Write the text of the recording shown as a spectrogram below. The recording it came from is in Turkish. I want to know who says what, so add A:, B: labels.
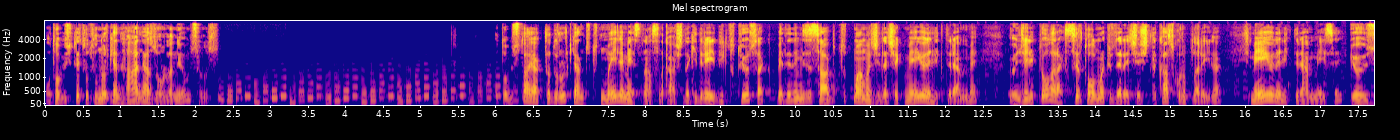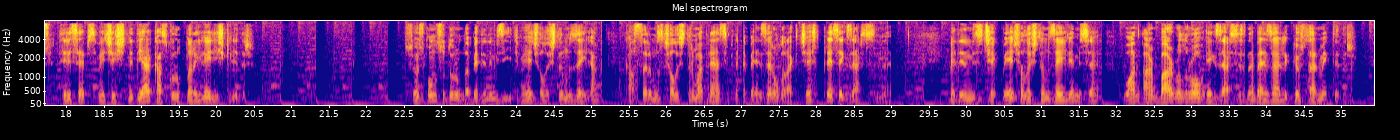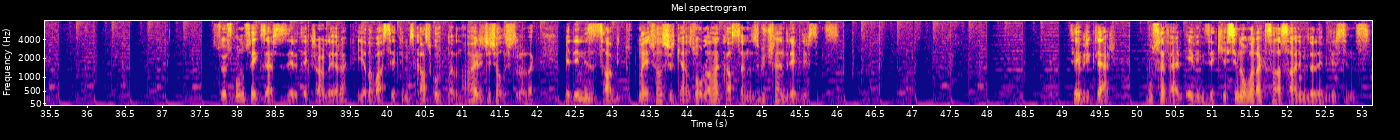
A: Otobüste tutunurken hala zorlanıyor musunuz? Otobüste ayakta dururken tutunma eylemi esnasında karşıdaki direği dik tutuyorsak, bedenimizi sabit tutma amacıyla çekmeye yönelik direnme, öncelikli olarak sırt olmak üzere çeşitli kas gruplarıyla, itmeye yönelik direnme ise göğüs, triceps ve çeşitli diğer kas gruplarıyla ilişkilidir. Söz konusu durumda bedenimizi itmeye çalıştığımız eylem, kaslarımızı çalıştırma prensibine benzer olarak chest press egzersizine, bedenimizi çekmeye çalıştığımız eylem ise one arm barbell row egzersizine benzerlik göstermektedir. Söz konusu egzersizleri tekrarlayarak ya da bahsettiğimiz kas gruplarını ayrıca çalıştırarak bedeninizi sabit tutmaya çalışırken zorlanan kaslarınızı güçlendirebilirsiniz. Tebrikler! Bu sefer evinize kesin olarak sağ salim dönebilirsiniz.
